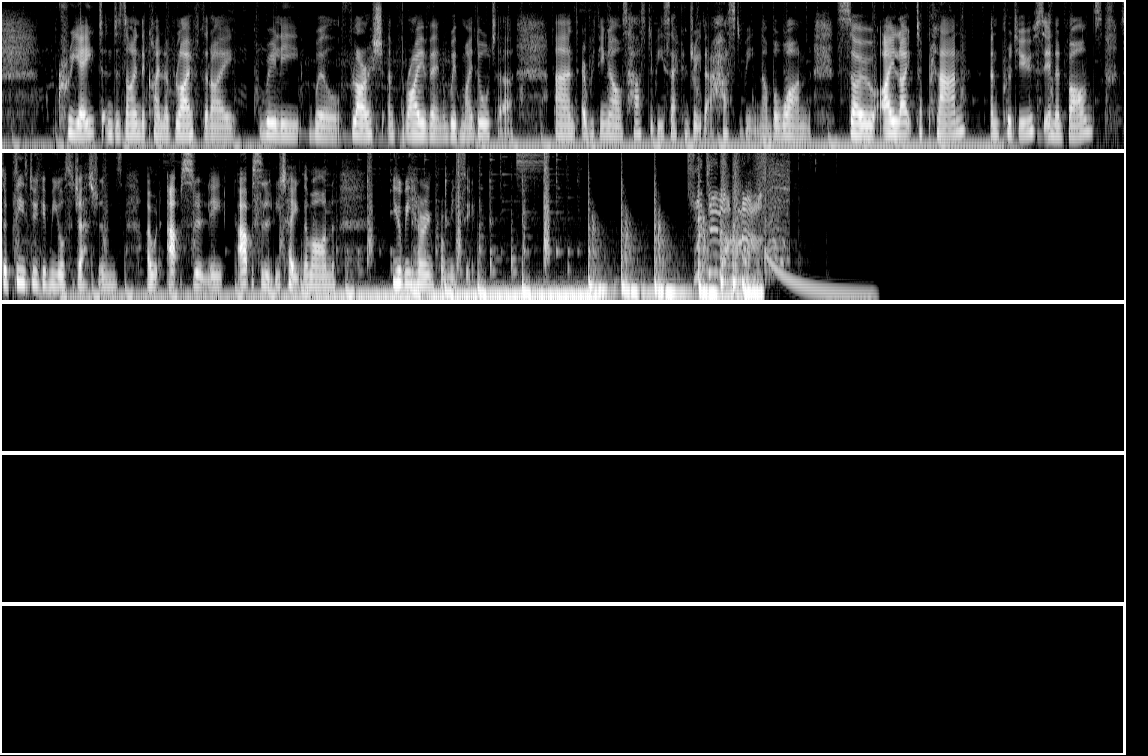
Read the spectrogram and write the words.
create and design the kind of life that I really will flourish and thrive in with my daughter. And everything else has to be secondary. That has to be number 1 so I like to plan and produce in advance. So please do give me your suggestions. I would absolutely, absolutely take them on. You'll be hearing from me soon.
